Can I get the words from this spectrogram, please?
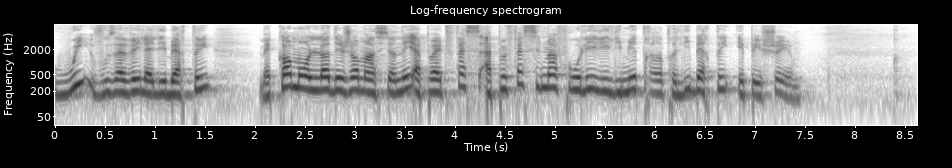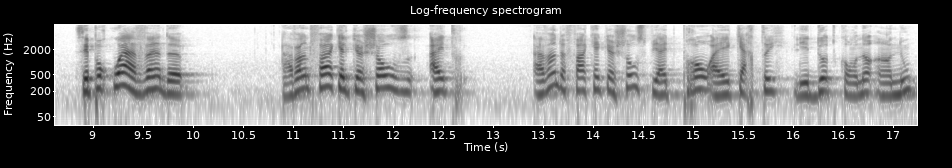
oui, vous avez la liberté, mais comme on l'a déjà mentionné, elle peut, être facilement frôler les limites entre liberté et péché. C'est pourquoi avant de, faire quelque chose, être, avant de faire quelque chose puis être prompt à écarter les doutes qu'on a en nous,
